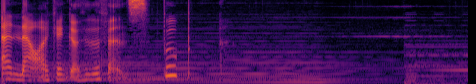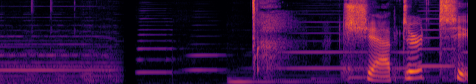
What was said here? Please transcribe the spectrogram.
And now I can go through the fence. Boop. Chapter 2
